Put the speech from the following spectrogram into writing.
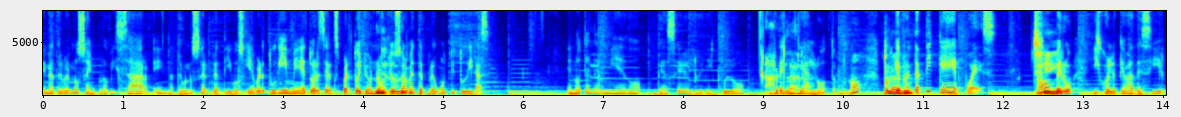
en atrevernos a improvisar, en atrevernos a ser creativos. Y a ver, tú dime, ¿eh? tú eres el experto, yo no. Uh -huh. Yo solamente pregunto y tú dirás. En no tener miedo de hacer el ridículo ah, frente claro. al otro, ¿no? Porque claro. frente a ti, ¿qué? Pues. ¿no? Sí. Pero, híjole, ¿qué va a decir?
